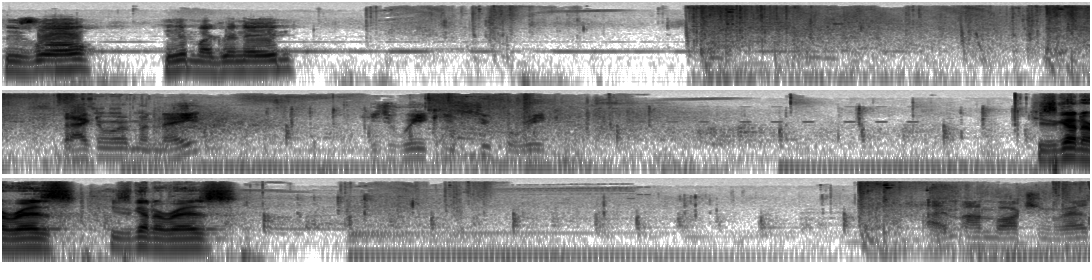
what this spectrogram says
He's low. He hit my grenade. Stacking with my nade. He's weak. He's super weak. He's gonna res. He's gonna res. I'm, I'm watching res.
